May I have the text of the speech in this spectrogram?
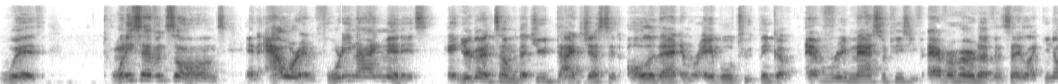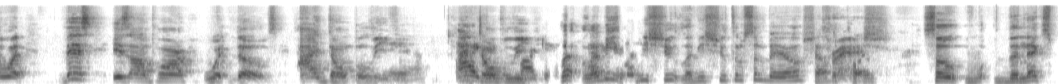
with 27 songs, an hour and 49 minutes, and you're going to tell me that you digested all of that and were able to think of every masterpiece you've ever heard of and say, like, you know what? This is on par with those. I don't believe you. Yeah. I don't believe you. Let, let me let me shoot let me shoot them some bail. Shout out to Trash. So w- the next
